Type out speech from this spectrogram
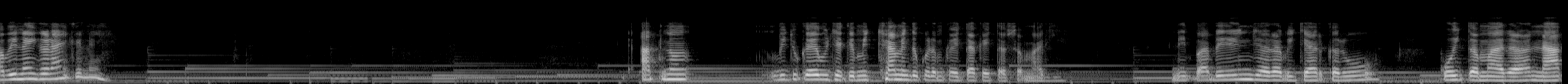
અભિનય ગણાય કે નહીં? આપનું બીજું કહેવું છે કે મિચ્છામી દુકડમ કહેતા કહેતા સમારીએ. નીપાબેન જરા વિચાર કરો. કોઈ તમારા નાક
